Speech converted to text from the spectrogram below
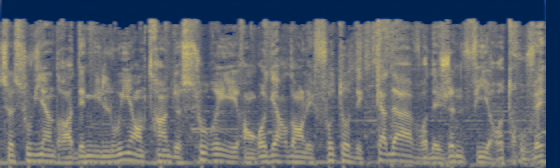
se souviendra d'Émile Louis en train de sourire en regardant les photos des cadavres des jeunes filles retrouvées.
